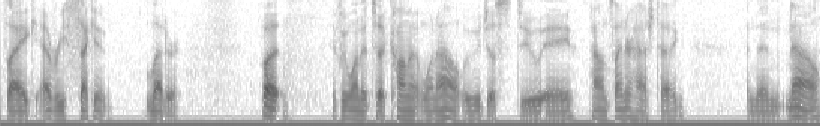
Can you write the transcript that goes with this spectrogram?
It's like every second letter. But if we wanted to comment one out, we would just do a pound sign or hashtag. And then now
